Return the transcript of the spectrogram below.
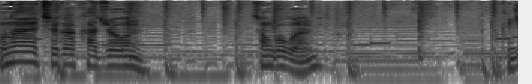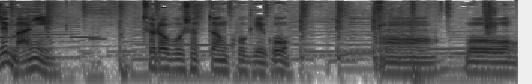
오늘 제가 가져온 선곡은 굉장히 많이 들어보셨던 곡이고, 어, 뭐,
